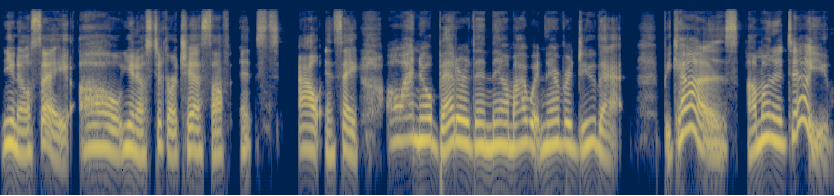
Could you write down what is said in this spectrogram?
you know, say, oh, you know, stick our chests off and out and say, Oh, I know better than them. I would never do that. Because I'm going to tell you,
